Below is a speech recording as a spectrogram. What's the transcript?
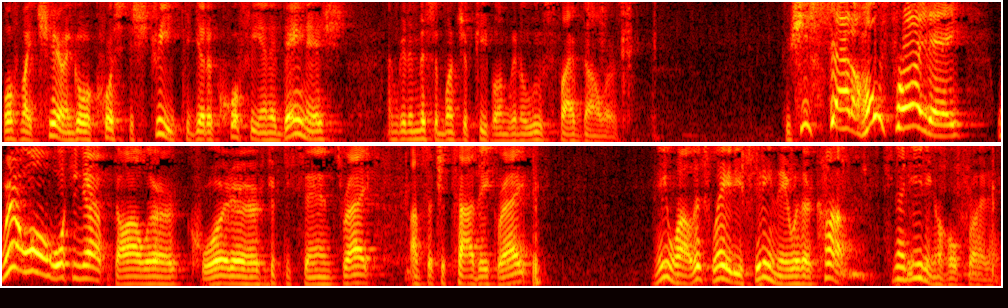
off my chair and go across the street to get a coffee and a Danish, I'm going to miss a bunch of people. I'm going to lose five dollars. So she sat a whole Friday We're all walking out, dollar, quarter, 50 cents, right? I'm such a tzaddik, right? Meanwhile, this lady's sitting there with her cup. She's not eating a whole Friday.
